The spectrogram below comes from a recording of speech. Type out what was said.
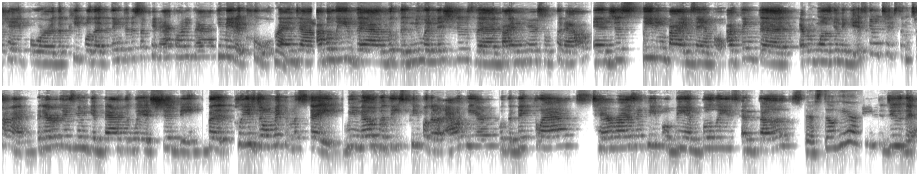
okay for the people that think that it's okay to act like that. He made it cool. Right. And uh, I believe that with the new initiatives that Biden Harris will put out and just leading by example, I think that everyone's going to get, it's going to take some time, but everything's going to get back the way it should be. But please don't make a mistake. We know that these people that are out here with the big flags, terrorizing people, being bullies and thugs, they're still here. to do that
